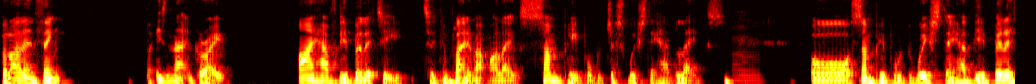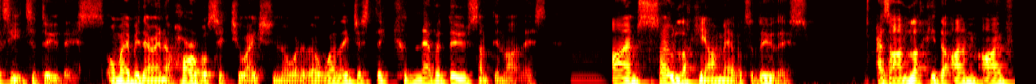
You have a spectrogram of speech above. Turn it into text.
But I then think, but isn't that great? I have the ability to complain about my legs. Some people would just wish they had legs, or some people would wish they had the ability to do this, or maybe they're in a horrible situation or whatever where they just they could never do something like this. I am so lucky I'm able to do this, as I'm lucky that I'm I've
